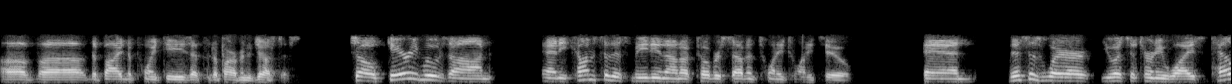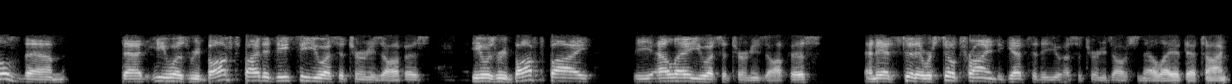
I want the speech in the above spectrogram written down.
of uh, the Biden appointees at the Department of Justice. So Gary moves on and he comes to this meeting on October 7th, 2022. And this is where U.S. Attorney Weiss tells them that he was rebuffed by the D.C. U.S. Attorney's Office. He was rebuffed by the L.A. U.S. Attorney's Office. And they, had still, they were still trying to get to the U.S. Attorney's Office in L.A. at that time.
